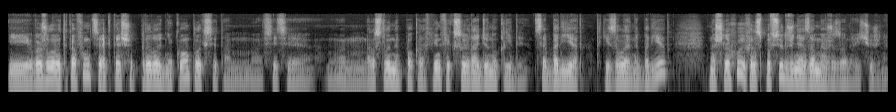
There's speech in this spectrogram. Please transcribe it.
І важлива така функція, як те, що природні комплекси, там всі ці ем, рослини покрив, він фіксує радіонукліди. Це бар'єр, такий зелений бар'єр на шляху їх розповсюдження за межі зони відчуження.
